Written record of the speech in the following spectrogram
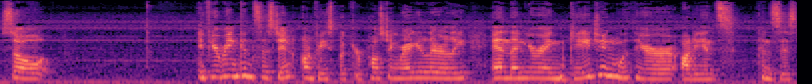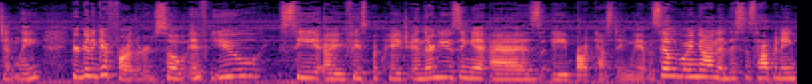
So if you're being consistent on Facebook, you're posting regularly, and then you're engaging with your audience consistently, you're going to get farther. So if you see a Facebook page and they're using it as a broadcasting, we have a sale going on and this is happening,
